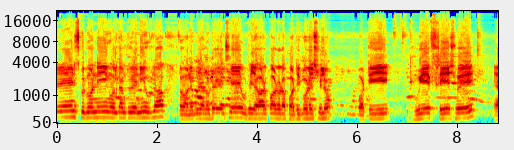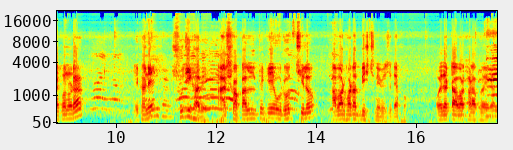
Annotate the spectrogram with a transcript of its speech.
Friends good morning welcome to a new blog তো অনেকজন উঠে গেছে উঠে যাওয়ার পর ওরা পটি করেছিল। পটি ধুয়ে ফ্রেশ হয়ে এখন ওরা এখানে সুজি খাবে। আর সকাল থেকে ও রোদ ছিল আবার হঠাৎ বৃষ্টি নেমেছে দেখো। ওয়েদারটা আবার খারাপ হয়ে গেল।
